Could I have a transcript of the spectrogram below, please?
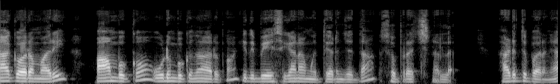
நாக்கு வர மாதிரி பாம்புக்கும் உடும்புக்கும் தான் இருக்கும். இது பேசிக்கா நமக்கு தெரிஞ்சது தான் ஸோ பிரச்சனை இல்லை. அடுத்து பாருங்க.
